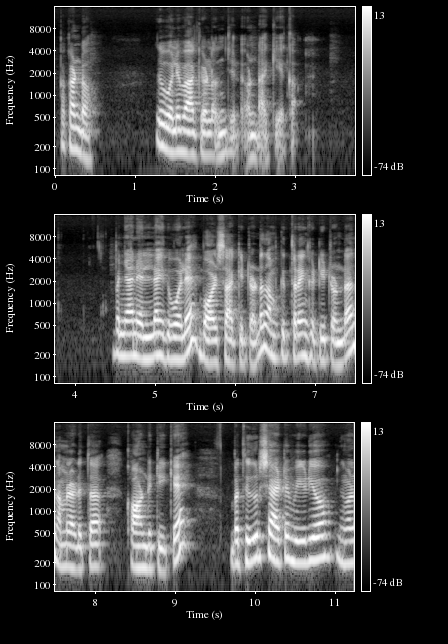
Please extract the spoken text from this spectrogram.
അപ്പോൾ കണ്ടോ? ഇതുപോലെ ബാക്കിയുള്ളതും ഉണ്ടാക്കിയേക്കാം. അപ്പം ഞാൻ എല്ലാം ഇതുപോലെ ബോൾസ് ആക്കിയിട്ടുണ്ട്. നമുക്ക് ഇത്രയും കിട്ടിയിട്ടുണ്ട്. നമ്മളെടുത്ത ക്വാണ്ടിറ്റിക്ക് അപ്പോൾ തീർച്ചയായിട്ടും വീഡിയോ നിങ്ങൾ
